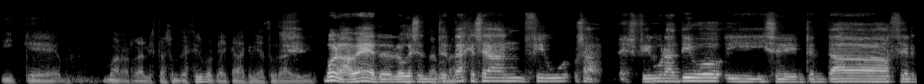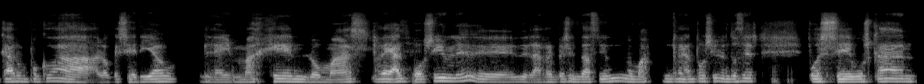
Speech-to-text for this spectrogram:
y que, bueno, realista es un decir porque hay cada criatura ahí. Bueno, a ver, lo que se intenta es que sean o sea, es figurativo y, se intenta acercar un poco a, lo que sería la imagen lo más real posible de, la representación, lo más real posible. Entonces, pues se buscan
